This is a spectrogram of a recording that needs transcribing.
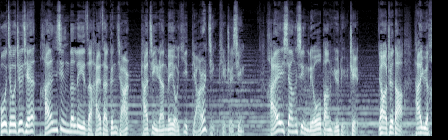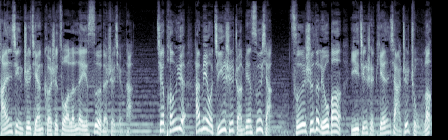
不久之前，韩信的例子还在跟前儿，他竟然没有一点儿警惕之心，还相信刘邦与吕雉。要知道，他与韩信之前可是做了类似的事情呢。且彭越还没有及时转变思想，此时的刘邦已经是天下之主了，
